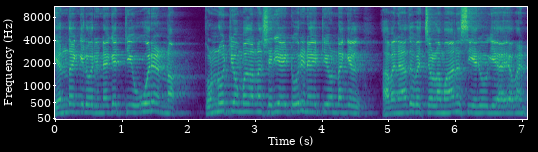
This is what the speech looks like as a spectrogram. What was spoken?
എന്തെങ്കിലും ഒരു നെഗറ്റീവ് ഒരെണ്ണം തൊണ്ണൂറ്റി ഒമ്പതെണ്ണം ശരിയായിട്ട് ഒരു നെഗറ്റീവ് ഉണ്ടെങ്കിൽ അവൻ അത് വെച്ചുള്ള മാനസിക രോഗിയായ അവൻ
